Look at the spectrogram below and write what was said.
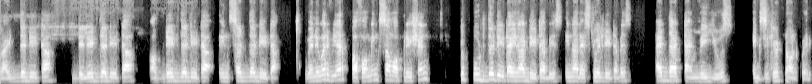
write the data, delete the data, update the data, insert the data. Whenever we are performing some operation to put the data in our database, in our SQL database, at that time we use execute non-query.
